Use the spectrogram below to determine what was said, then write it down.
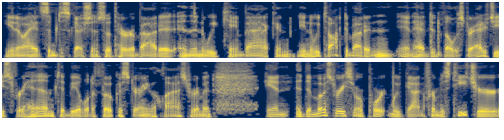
you know, I had some discussions with her about it, and then we came back and you know we talked about it and, and had to develop strategies for him to be able to focus during the classroom. And and the most recent report we've gotten from his teacher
